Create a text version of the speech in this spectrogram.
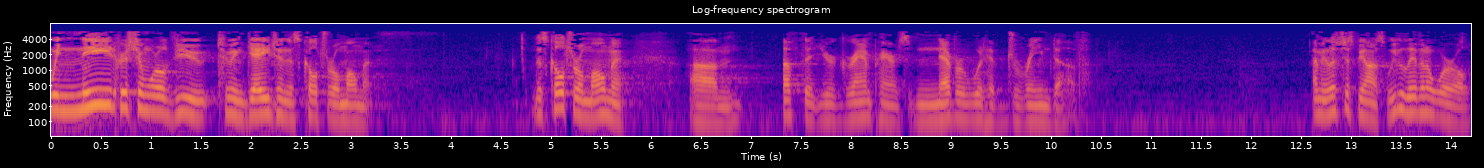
we need Christian worldview to engage in this cultural moment. This cultural moment, um, stuff that your grandparents never would have dreamed of. I mean, let's just be honest. We live in a world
